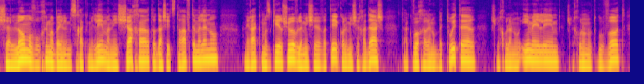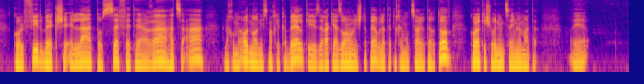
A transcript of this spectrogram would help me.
שלום וברוכים הבאים למשחק מילים, אני שחר, תודה שהצטרפתם אלינו. אני רק מזכיר שוב למי שוותיק או למי שחדש, תעקבו אחרינו בטוויטר, שלחו לנו אימיילים, שלחו לנו תגובות, כל פידבק, שאלה, תוספת, הערה, הצעה, אנחנו מאוד מאוד נשמח לקבל, כי זה רק יעזור לנו להשתפר ולתת לכם מוצר יותר טוב. כל הכישורים נמצאים למטה. אה,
